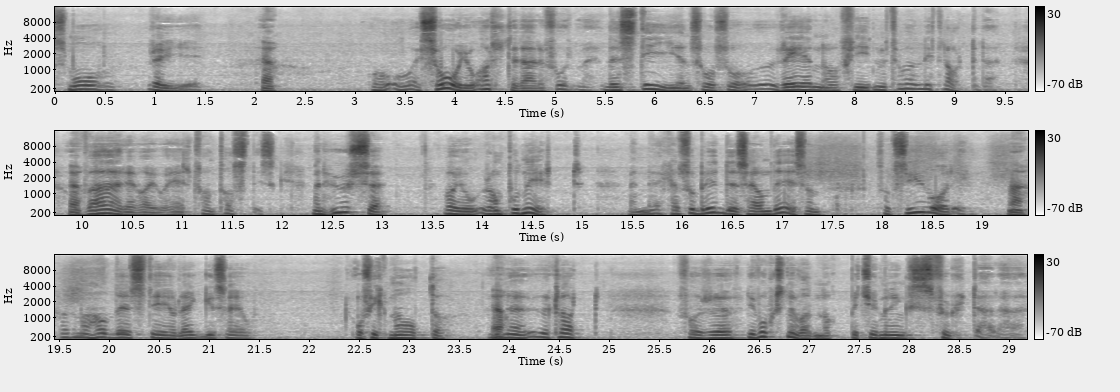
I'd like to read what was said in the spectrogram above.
smårøyer. Ja. Og, og jeg så jo alt det der for meg. Den stien så så ren og fin ut. Det var litt rart, det der. Ja. Og været var jo helt fantastisk. Men huset var jo ramponert. Men hvem som brydde seg om det som, som syvåring? Nei. At man hadde et sted å legge seg og, og fikk mat. Og. Men ja. det er klart, for eh, de voksne var det nok bekymringsfullt, det her.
